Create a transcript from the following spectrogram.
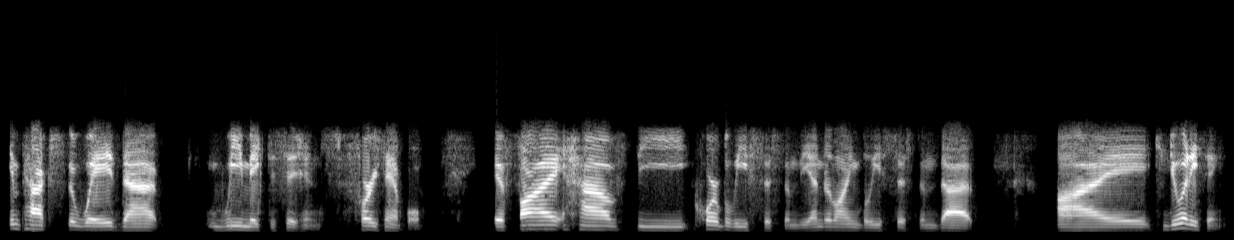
impacts the way that we make decisions. For example, if I have the core belief system, the underlying belief system that I can do anything.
